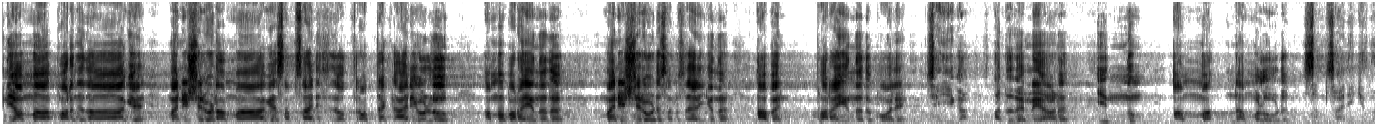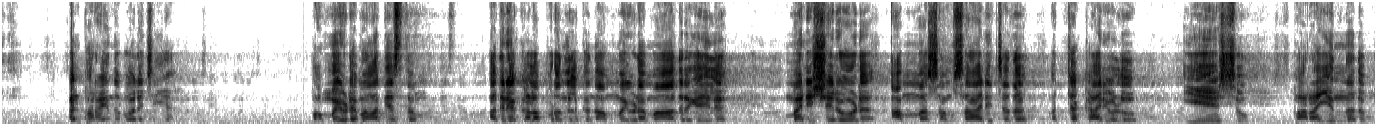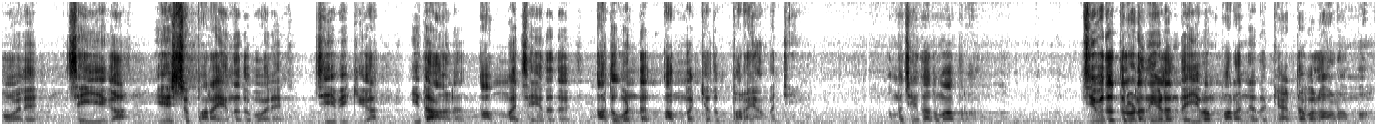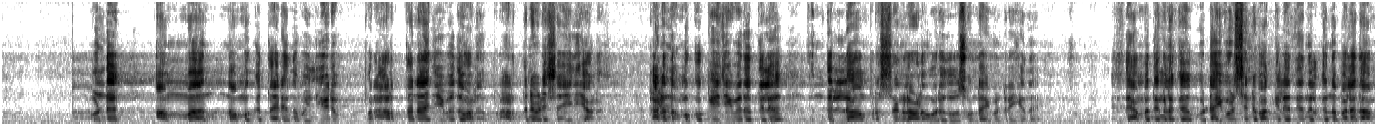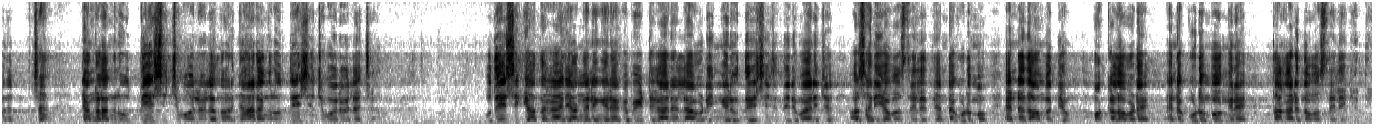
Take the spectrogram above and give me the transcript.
ഇനി അമ്മ പറഞ്ഞത് ആകെ മനുഷ്യരോട് അമ്മ ആകെ സംസാരിച്ചത് ഒത്ര ഒറ്റ കാര്യമുള്ളൂ. അമ്മ പറയുന്നത് മനുഷ്യരോട് സംസാരിക്കുന്ന അവൻ പറയുന്നത് പോലെ ചെയ്യുക. അത് തന്നെയാണ് ഇന്നും അമ്മ നമ്മളോട് സംസാരിക്കുന്നത്. അവൻ പറയുന്ന പോലെ ചെയ്യുക. അമ്മയുടെ മാധ്യസ്ഥം അതിനേക്കാൾ അപ്പുറം നിൽക്കുന്ന അമ്മയുടെ മാതൃകയിൽ മനുഷ്യരോട് അമ്മ സംസാരിച്ചത് ഒറ്റ കാര്യമുള്ളൂ. യേശു പറയുന്നത് പോലെ ചെയ്യുക. യേശു പറയുന്നത് പോലെ ജീവിക്കുക. ഇതാണ് അമ്മ ചെയ്തത്. അതുകൊണ്ട് അമ്മയ്ക്കത് പറയാൻ പറ്റി. അമ്മ ചെയ്ത അത് മാത്രമാണ് ജീവിതത്തിലുടനീളം ദൈവം പറഞ്ഞത് കേട്ടവളാണ് അമ്മ. ഉണ്ട് അമ്മ നമുക്ക് തരുന്ന വലിയൊരു പ്രാർത്ഥനാ ജീവിതമാണ്. പ്രാർത്ഥനയുടെ ശൈലിയാണ്. കാരണം നമുക്കൊക്കെ ഈ ജീവിതത്തിൽ എന്തെല്ലാം പ്രശ്നങ്ങളാണ് ഓരോ ദിവസം ഉണ്ടായിക്കൊണ്ടിരിക്കുന്നത്. ദാമ്പത്യങ്ങളൊക്കെ ഡൈവേഴ്സിന്റെ വക്കിലെത്തി നിൽക്കുന്ന പല ദാമ്പത്യം പക്ഷെ ഞങ്ങൾ അങ്ങനെ ഉദ്ദേശിച്ചു പോലും ഇല്ലെന്ന് പറഞ്ഞു. ഞാൻ അങ്ങനെ ഉദ്ദേശിച്ചു പോലും ഇല്ല അച്ഛാ ഉദ്ദേശിക്കാത്ത കാര്യം അങ്ങനെ ഇങ്ങനെയൊക്കെ വീട്ടുകാരെല്ലാം കൂടി ഇങ്ങനെ ഉദ്ദേശിച്ച് തീരുമാനിച്ച് അവസാനം ഈ അവസ്ഥയിലെത്തി. എന്റെ കുടുംബം എന്റെ ദാമ്പത്യം മക്കൾ അവിടെ എന്റെ കുടുംബം ഇങ്ങനെ തകരുന്ന അവസ്ഥയിലേക്ക് എത്തി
